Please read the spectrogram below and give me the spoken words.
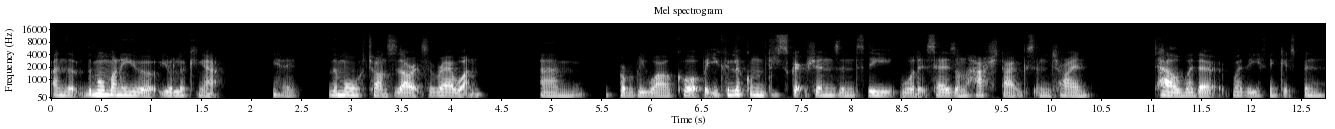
and the, the more money you're you're looking at, you know, the more chances are it's a rare one. Um, probably wild caught, but you can look on the descriptions and see what it says on the hashtags and try and tell whether whether you think it's been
